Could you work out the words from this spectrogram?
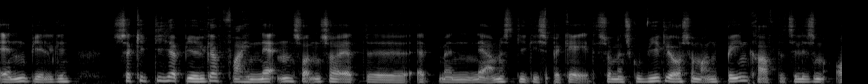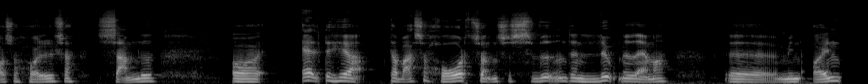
anden bjælke, så gik de her bjælker fra hinanden, sådan så at, øh, at man nærmest gik i spagat. Så man skulle virkelig også have mange benkræfter til ligesom også at holde sig samlet. Og alt det her, der var så hårdt, sådan så sveden den løb ned af mig. Øh, min, øjne,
